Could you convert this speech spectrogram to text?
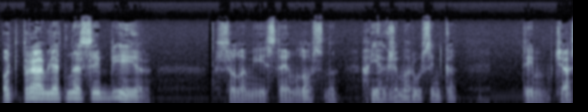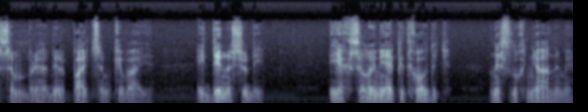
отправлять на Сибір. Соломії стає млосно. А як же Марусенька? Тим часом бригадир пальцем киває. Йди на сюди. Як Соломія підходить неслухняними,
